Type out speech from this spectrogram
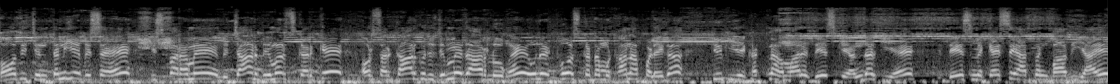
बहुत ही चिंतनीय विषय है। इस पर हमें विचार विमर्श करके और सरकार को जो जिम्मेदार लोग हैं, उन्हें ठोस कदम उठाना पड़ेगा, क्योंकि ये घटना हमारे देश के अंदर की है। देश में कैसे आतंकवादी आए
